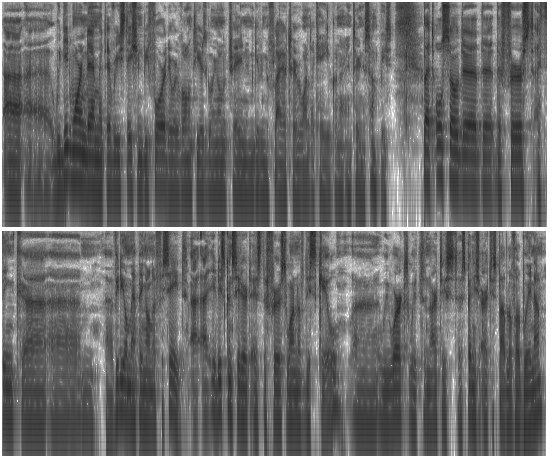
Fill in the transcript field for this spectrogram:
Uh, uh, we did warn them at every station before. There were volunteers going on the train and giving a flyer to everyone, like, "Hey, you're gonna enter in a sound piece." But also the the the first, I think, uh, um, uh, video mapping on a facade. it is considered as the first one of this scale. Uh, we worked with an artist, a Spanish artist, Pablo Valbuena,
